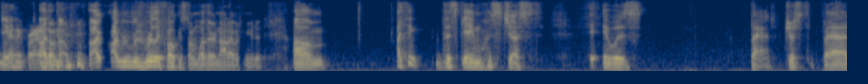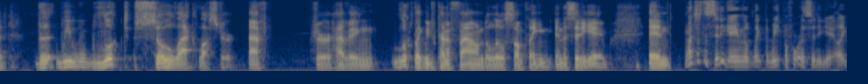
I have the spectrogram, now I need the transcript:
Do you think, Brian? I don't know. I, I was really focused on whether or not I was muted. Um, I think this game was just, it, it was bad, just bad. The we looked so lackluster after having looked like we'd kind of found a little something in the city game, and Not just the city game, like the week before the city game. Like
